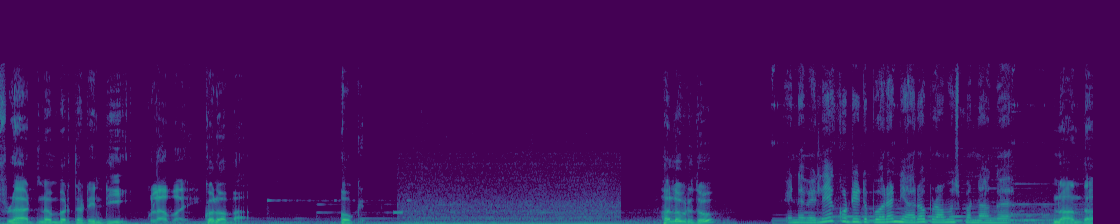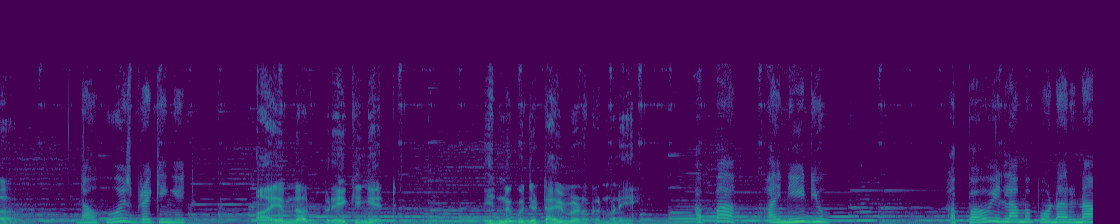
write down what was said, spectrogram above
flat number thirteen D Colaba. Colaba. Okay. Hello Ritu என்னை வெளியே கூட்டிட்டு போறேன்னு யாரோ ப்ராமிஸ் பண்ணாங்க. நான் தான் now who is breaking it I am not breaking it இன்னும் கொஞ்சம் டைம் வேணும் கண்மணி. அப்பா ஐ நீட் யூ அப்பாவும் இல்லாம போனாருன்னா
